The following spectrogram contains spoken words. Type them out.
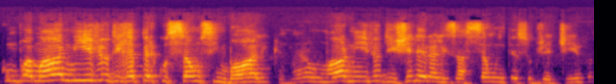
com o maior nível de repercussão simbólica, né? o maior nível de generalização intersubjetiva,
